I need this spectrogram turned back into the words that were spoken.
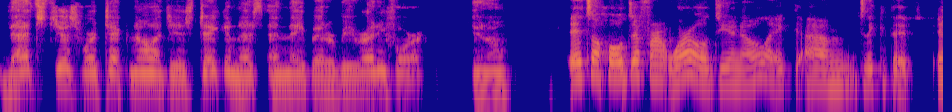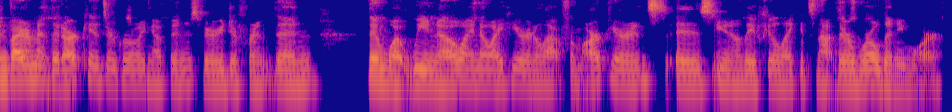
that's just where technology has taken us, and they better be ready for it, you know? It's a whole different world, you know, like um, the, the environment that our kids are growing up in is very different than than what we know. I know I hear it a lot from our parents is, you know, they feel like it's not their world anymore.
